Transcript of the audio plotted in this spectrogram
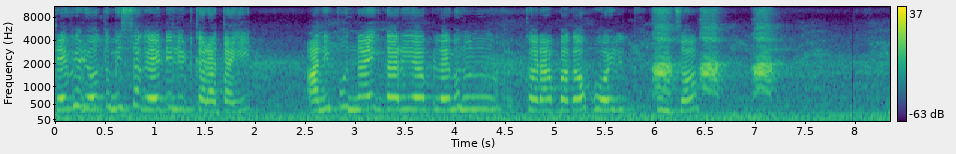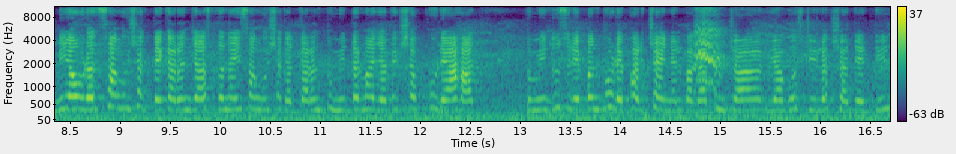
ते व्हिडिओ तुम्ही सगळे डिलीट करा ताई. आणि पुन्हा एकदा रिअप्लाय म्हणून करा बघा होईल तुमचं. मी एवढंच सांगू शकते कारण जास्त नाही सांगू शकत. कारण तुम्ही तर माझ्यापेक्षा पुढे आहात. तुम्ही दुसरे पण थोडेफार चॅनल बघा तुमच्या या गोष्टी लक्षात येतील.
